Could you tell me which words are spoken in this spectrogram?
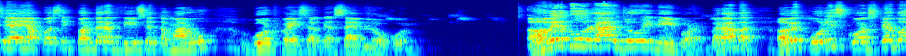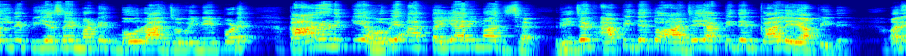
છે આયા પછી 15 દિવસે તમારું ગોઠવાઈ શકે સાહેબ લોકોનું. હવે બહુ રાહ જોવી નહીં પડે, બરાબર? હવે પોલીસ કોન્સ્ટેબલ ને પીએસઆઈ માટે બહુ રાહ જોવી નહીં પડે, કારણ કે હવે આ તૈયારીમાં જ છે. રિઝલ્ટ આપી દે તો આજે આપી દે ને કાલે આપી દે. અને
